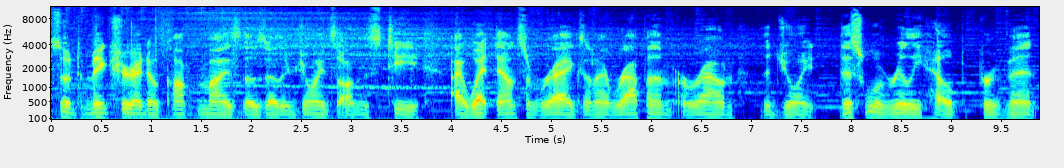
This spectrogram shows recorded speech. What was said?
So to make sure I don't compromise those other joints on this tee, I wet down some rags and I wrap them around the joint. This will really help prevent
